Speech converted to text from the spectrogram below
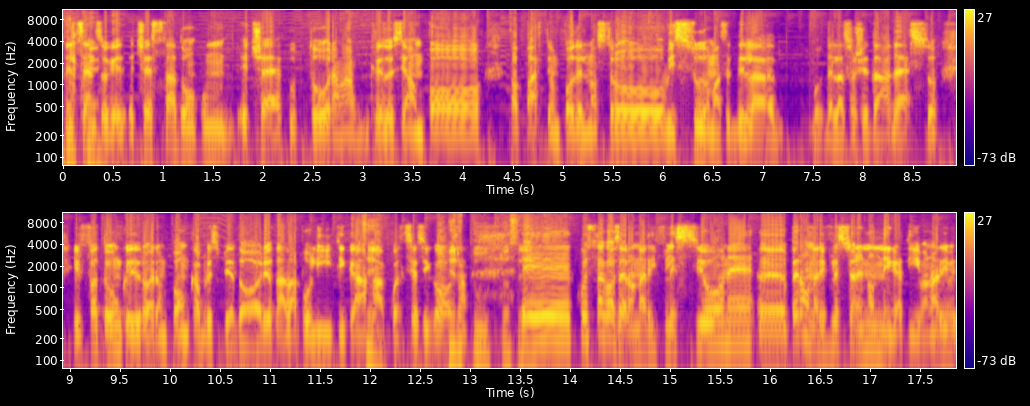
nel senso che c'è stato un e c'è tuttora ma credo sia un po' fa parte un po' del nostro vissuto ma della della società adesso il fatto comunque di trovare un po' un capo espiatorio dalla politica Sì. a qualsiasi cosa tutto, sì. e questa cosa era una riflessione, eh, però una riflessione non negativa, una, ri-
